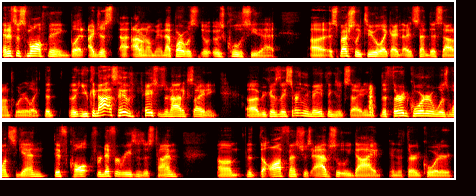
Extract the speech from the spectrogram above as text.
And it's a small thing, but I just I, I don't know, man. That part was it was cool to see that. Uh, especially too, like I, I, sent this out on Twitter, like that you cannot say the Pacers are not exciting, uh, because they certainly made things exciting. The third quarter was once again difficult for different reasons this time. Um, the, the offense just absolutely died in the third quarter.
